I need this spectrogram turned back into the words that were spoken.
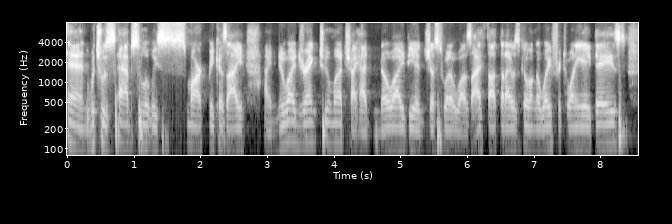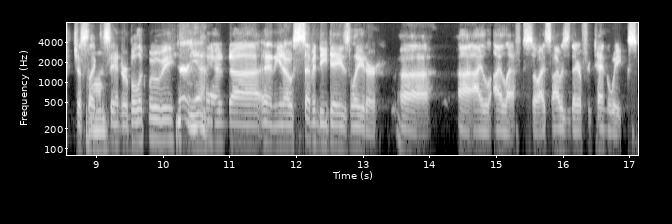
and which was absolutely smart because I I knew I drank too much. I had no idea just what it was. I thought that I was going away for 28 days, just like the Sandra Bullock movie. Sure, yeah. And uh, and you know, 70 days later, uh, I I left. So I, I was there for 10 weeks,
